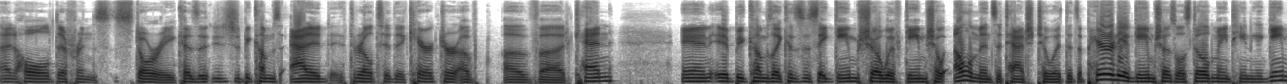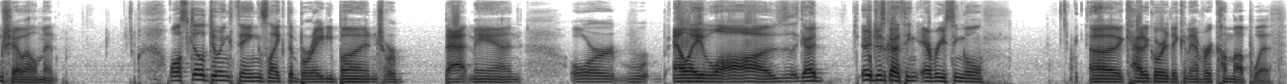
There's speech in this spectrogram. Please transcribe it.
a whole different story because it just becomes added thrill to the character of of uh, Ken, and it becomes like because it's a game show with game show elements attached to it. That's a parody of game shows while still maintaining a game show element, while still doing things like the Brady Bunch or Batman or L.A. Laws. Like I, I just got to think every single uh, category they can ever come up with.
